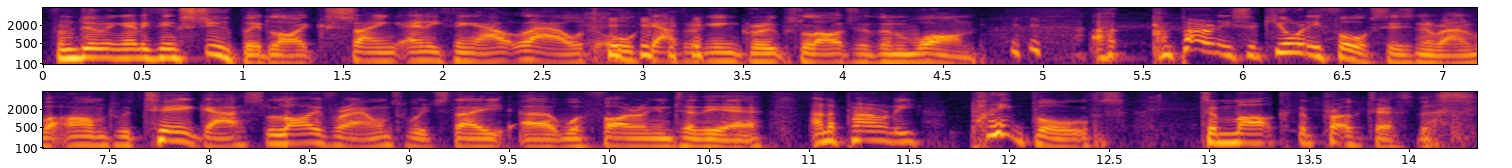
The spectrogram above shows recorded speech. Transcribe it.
from doing anything stupid like saying anything out loud or gathering in groups larger than one. Uh, apparently, security forces in Iran were armed with tear gas, live rounds, which they uh, were firing into the air, and apparently paintballs to mark the protesters.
